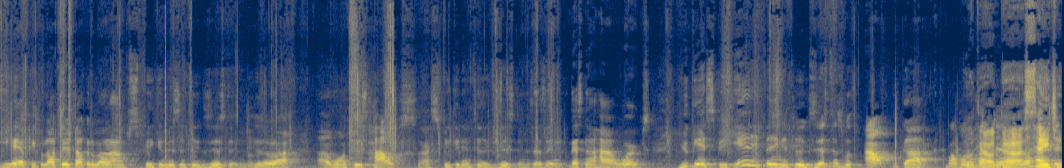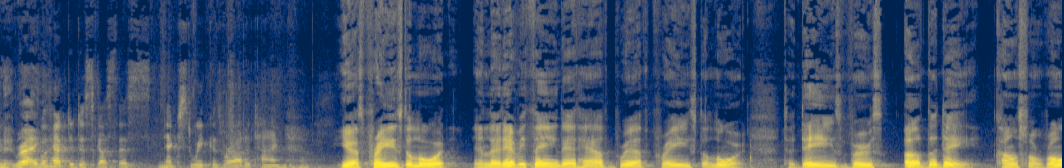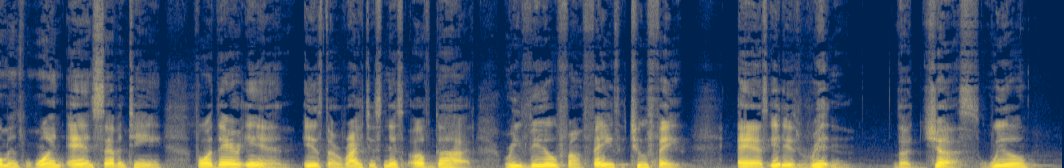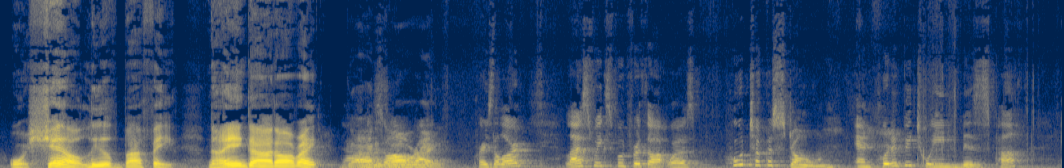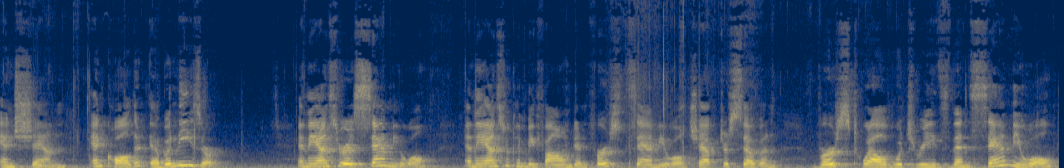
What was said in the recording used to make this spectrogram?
you have people out there talking about I'm speaking this into existence. You know, I I want this house. I speak it into existence. That's in, that's not how it works. You can't speak anything into existence without God. Well, we'll Without have to, God we'll sanctioning to, it. Right. We'll have to discuss this next week because we're out of time. Mm-hmm. Yes, praise the Lord, and let everything that hath breath praise the Lord. Today's verse of the day comes from Romans 1 and 17. For therein is the righteousness of God revealed from faith to faith, as it is written, the just will or shall live by faith. Now, ain't God all right? God is all right. Praise the Lord. Last week's food for thought was Who took a stone and put it between Mizpah and Shen and called it Ebenezer? And the answer is Samuel. And the answer can be found in 1 Samuel chapter 7, verse 12, which reads Then Samuel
